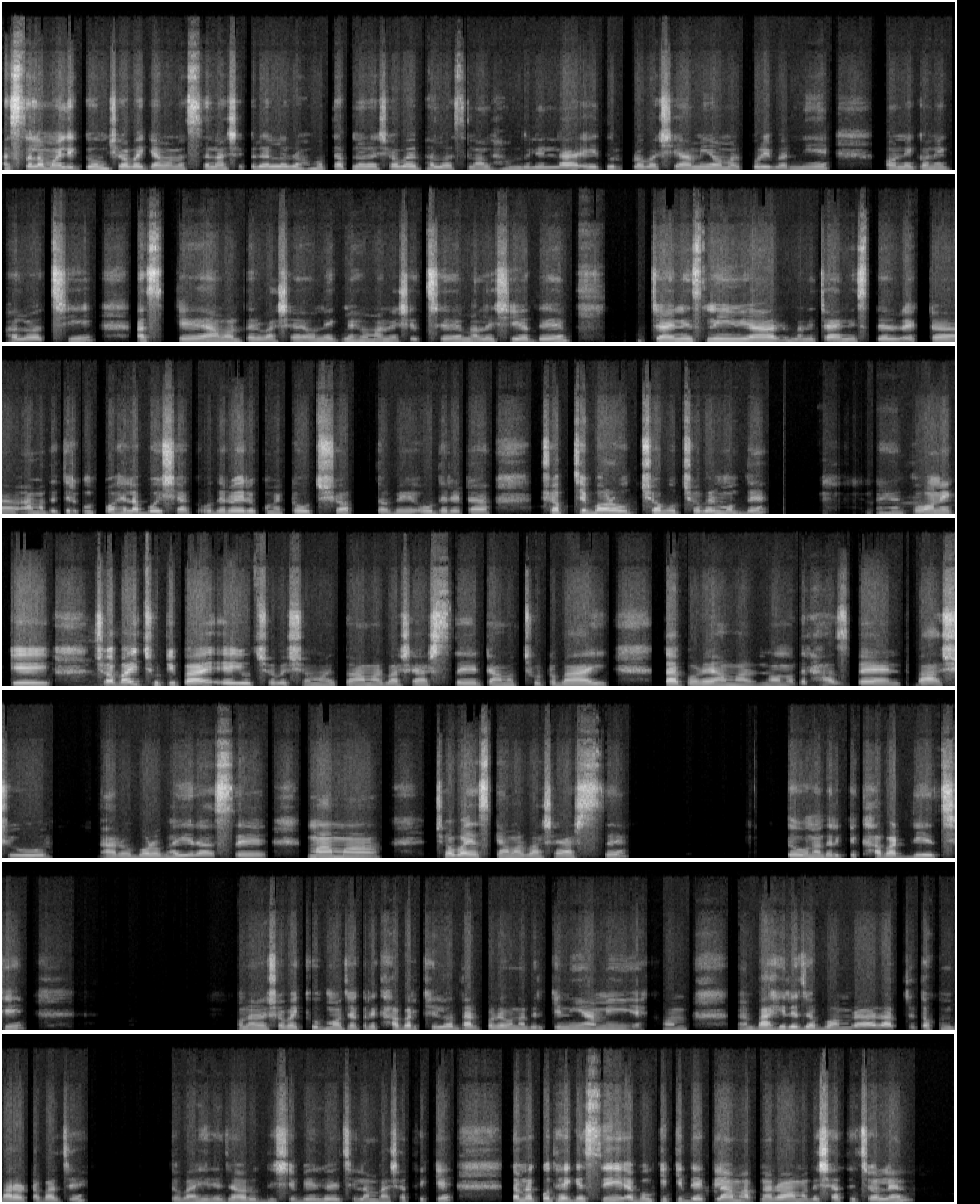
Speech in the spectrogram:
আসসালামু আলাইকুম। সবাই কেমন আছেন? আশা করি আল্লাহর রহমতে আপনারা সবাই ভালো আছেন আলহামদুলিল্লাহ। এই দূরপ্রবাসে আমিও আমার পরিবার নিয়ে অনেক, অনেক ভালো আছি। আজকে আমাদের বাসায় অনেক মেহমান এসেছে মালয়েশিয়াতে। চাইনিজ নিউ ইয়ার মানে চাইনিজদের একটা আমাদের যেরকম পহেলা বৈশাখ ওদেরও এরকম একটা উৎসব। তবে ওদের এটা সবচেয়ে বড় উৎসব, উৎসবের মধ্যে। হ্যাঁ, তো অনেকেই সবাই ছুটি পায় এই উৎসবের সময়। তো আমার বাসায় আসছে এটা আমার ছোট ভাই, তারপরে আমার ননদের হাসব্যান্ড, ভাসুর, আরও বড় ভাইয়েরা আছে, মামা সবাই আজকে আমার বাসায় আসছে। তো ওনাদেরকে খাবার দিয়েছি। ওনারা সবাই খুব মজা করে খাবার খেলো। তারপরে ওনাদেরকে নিয়ে আমি এখন বাহিরে যাব আমরা। রাত্রে তখন ১২টা বাজে। তো বাহিরে যাওয়ার উদ্দেশ্যে বের হয়েছিলাম বাসা থেকে। তো আমরা কোথায় গেছি এবং কি, কি দেখলাম আপনারাও আমাদের সাথে চলেন।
